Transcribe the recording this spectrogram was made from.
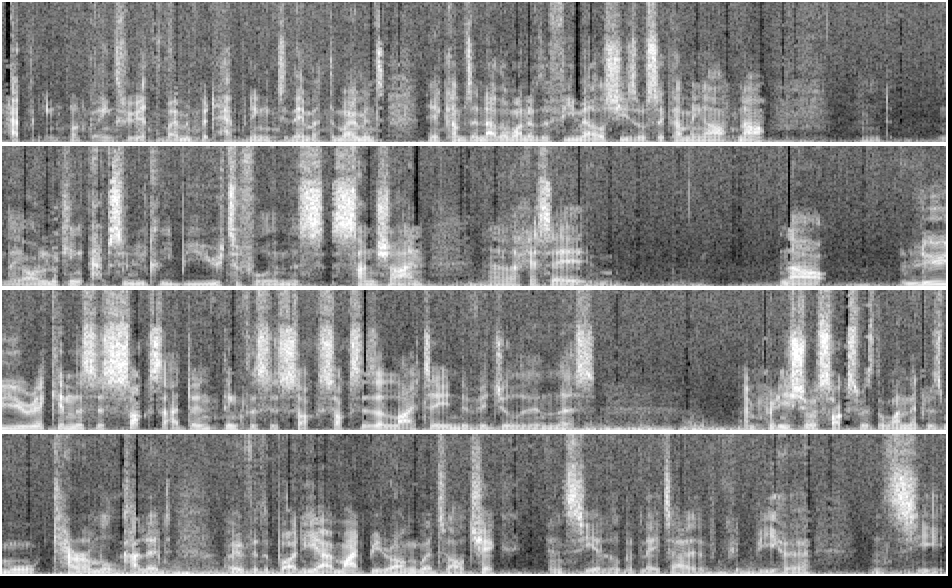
happening, not going through at the moment, but happening to them at the moment. Here comes another one of the females. She's also coming out now. And they are looking absolutely beautiful in this sunshine. Uh, like I say, now, Lou, you reckon this is Socks? I don't think this is Socks. Socks is a lighter individual than this. I'm pretty sure Socks was the one that was more caramel colored over the body. I might be wrong, but I'll check and see a little bit later. It could be her. Let's see.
